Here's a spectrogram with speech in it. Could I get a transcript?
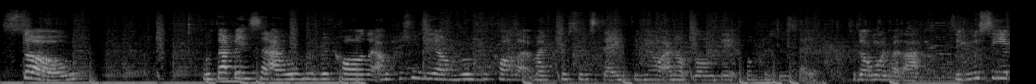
So, with that being said, I will record like, on Christmas Day. I will record like my Christmas Day video and upload it for Christmas Day. So don't worry about that. So you will see a,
